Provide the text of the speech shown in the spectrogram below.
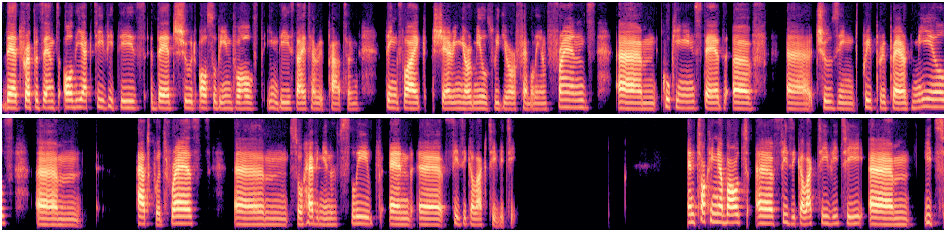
that represent all the activities that should also be involved in this dietary pattern. Things like sharing your meals with your family and friends, um, cooking instead of uh, choosing pre-prepared meals, um, adequate rest, um, so having enough sleep and uh, physical activity. And talking about uh, physical activity, um, it's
